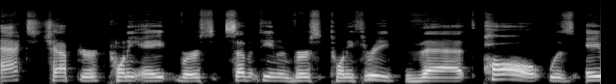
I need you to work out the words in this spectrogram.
Acts chapter 28 verse 17 and verse 23 that Paul was able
